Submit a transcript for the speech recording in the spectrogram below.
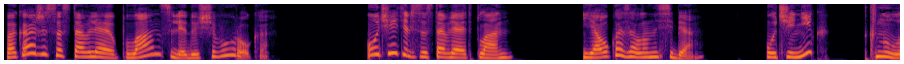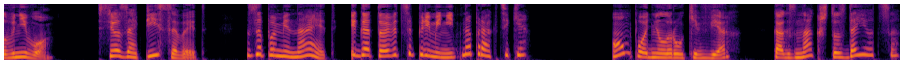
Пока же составляю план следующего урока». «Учитель составляет план». Я указала на себя. Ученик ткнула в него. Все записывает, запоминает и готовится применить на практике. Он поднял руки вверх, как знак, что сдается,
